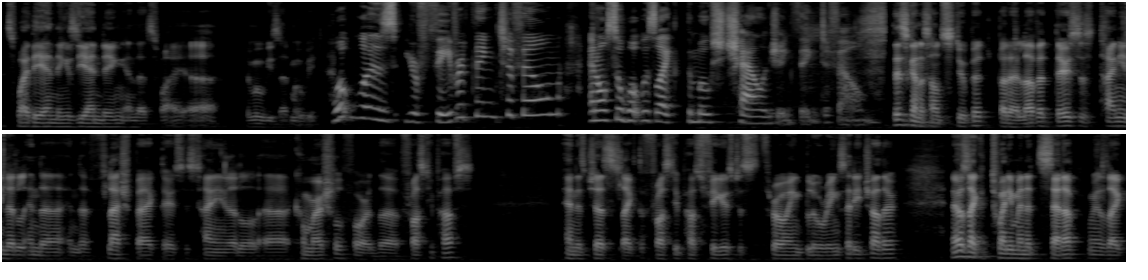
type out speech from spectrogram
that's why the ending is the ending, and that's why uh, the movie's that movie. What was your favorite thing to film, and also what was like the most challenging thing to film? This is gonna sound stupid, but I love it. There's this tiny little in the in the flashback. There's this tiny little uh, commercial for the Frosty Puffs, and it's just like the Frosty Puffs figures just throwing blue rings at each other. And it was like a 20 minute setup. It was like,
